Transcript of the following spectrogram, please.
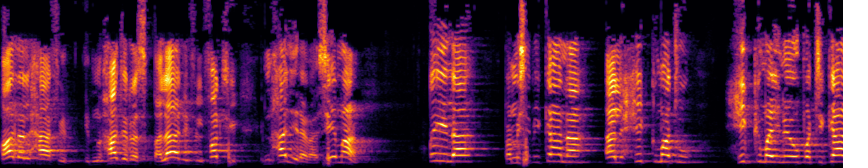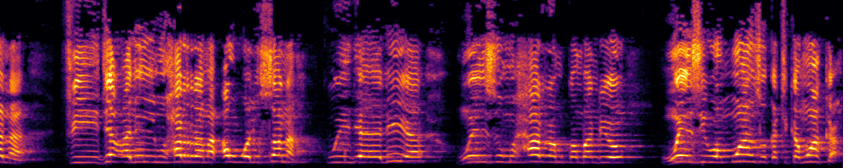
Qala al-hafidh ibn hajar asqalani fi al-fath ibn hajar anasema qila pamesemekana al-hikmatu hikma inayopatikana fi ja'al al-muharrama awwal sana kuijalia mwezi muharram kwamba ndio mwezi wa mwanzo katika mwaka.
